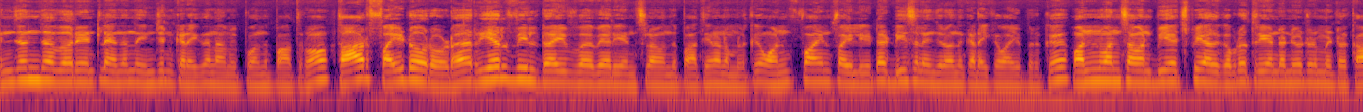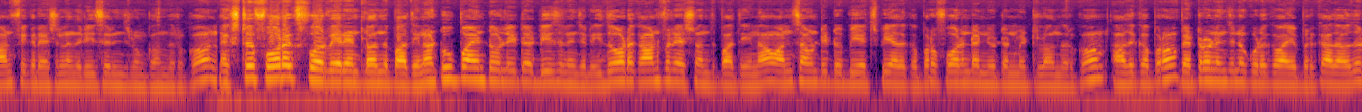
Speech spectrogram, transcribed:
எந்தெந்த வேரியன்ட்ல எந்தெந்த இன்ஜின் கிடைக்குது நம்ம இப்போ வந்து பாத்துறோம் தார் ஃபைவ் டோரோட ரியல் வீல் டிரைவ் வேரியன்ட்ஸ்ல வந்து பாத்தீங்கன்னா நம்மளுக்கு one point five litre diesel engine வந்து கிடைக்க வாய்ப்பு இருக்கு. ஒன் ஒன் செவன் பிஹெச்பி அதுக்கப்புறம் three hundred newton meter configuration இந்த டீசல் இன்ஜினுக்கு வந்திருக்கும் நெக்ஸ்ட் ஃபோர் எக்ஸ் ஃபோர் வேரியன்ட்ல வந்து பாத்தீங்கன்னா two point two litre diesel engine இதோட கான்ஃபிகரேஷன் வந்து பாத்தீங்கன்னா ஒன் செவன்டி டூ பிஹெச்பி அதுக்கப்புறம் ஃபோர் ஹண்ட்ரட் நியூட்டன் மீட்டர் வந்திருக்கும். அதுக்கப்புறம் பெட்ரோல் இன்ஜின் கொடுக்க வாய்ப்பு இருக்கு. அதாவது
